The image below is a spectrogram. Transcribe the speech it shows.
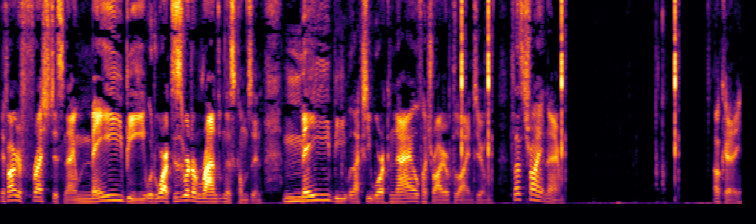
If I refresh this now, maybe it would work. This is where the randomness comes in. Maybe it will actually work now if I try replying to him. So let's try it now. Okay.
